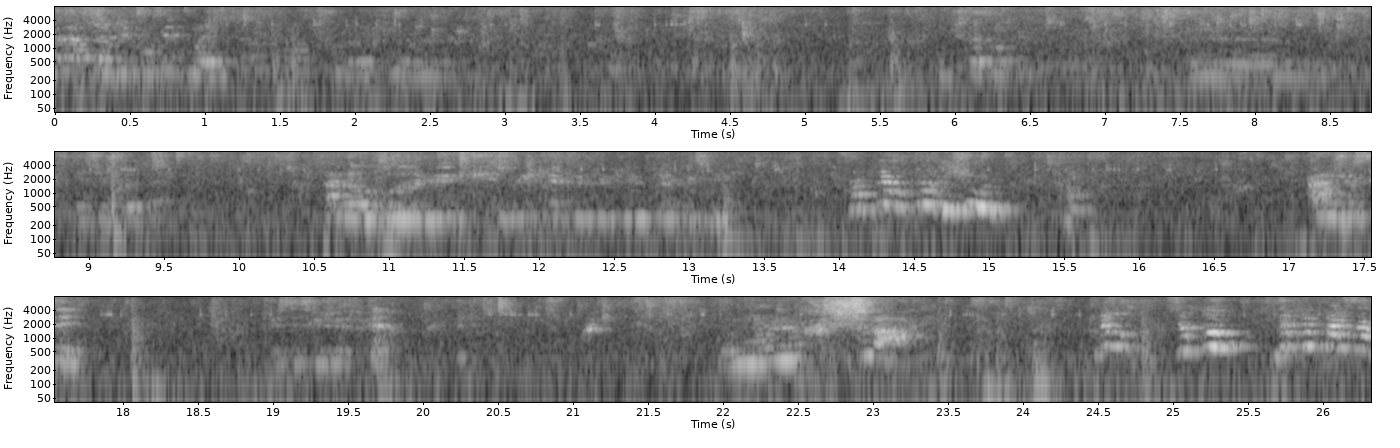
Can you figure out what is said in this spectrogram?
Alors, ça me fait penser pour les faudrait que... Faut que je fasse un truc. Euh... Qu'est-ce que je peux faire Alors, euh, Luc, Luc, Luc, Luc, Luc, Luc, Luc. Ça fait un peu les. Ah, je sais. Je sais ce que je vais faire. Non, surtout, ne fais pas ça.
